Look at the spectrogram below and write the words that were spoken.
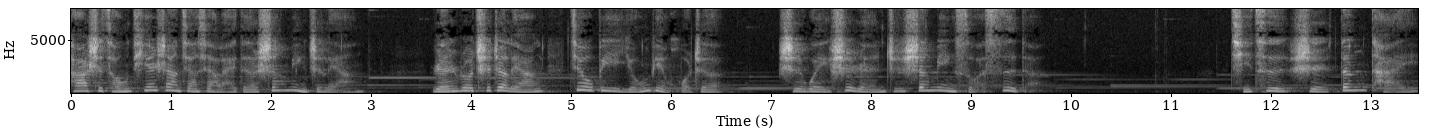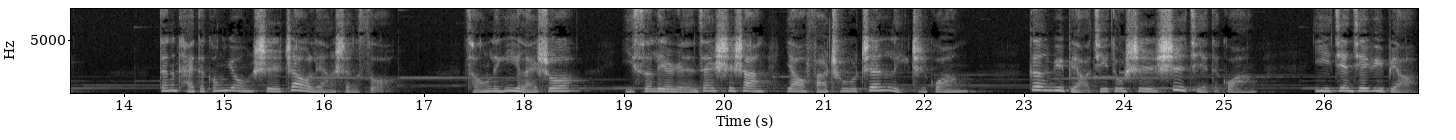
它是从天上降下来的生命之粮，人若吃这粮，就必永远活着。是为世人之生命所赐的。其次是灯台，灯台的功用是照亮圣所。从灵意来说，以色列人在世上要发出真理之光，更预表基督是世界的光，亦间接预表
